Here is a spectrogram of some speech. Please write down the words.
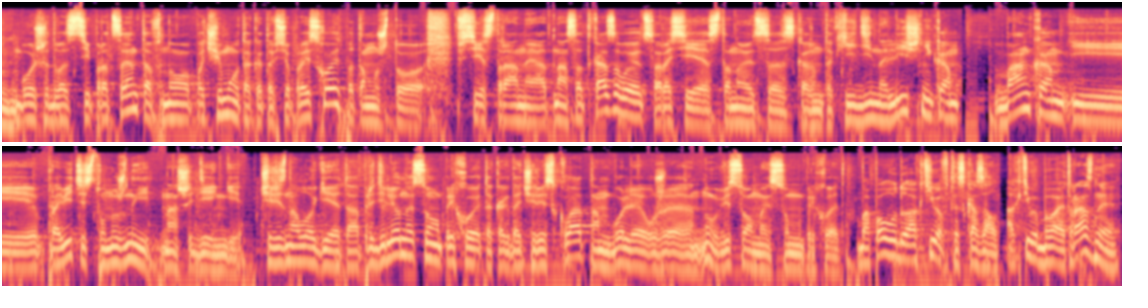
больше 20%, но почему так это все происходит? Потому что все страны от нас отказываются, Россия становится, скажем так, единоличником банкам и правительству нужны наши деньги. Через налоги это определенная сумма приходит, а когда через вклад, там более уже, ну, весомые суммы приходят. По поводу активов ты сказал. Активы бывают разные.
